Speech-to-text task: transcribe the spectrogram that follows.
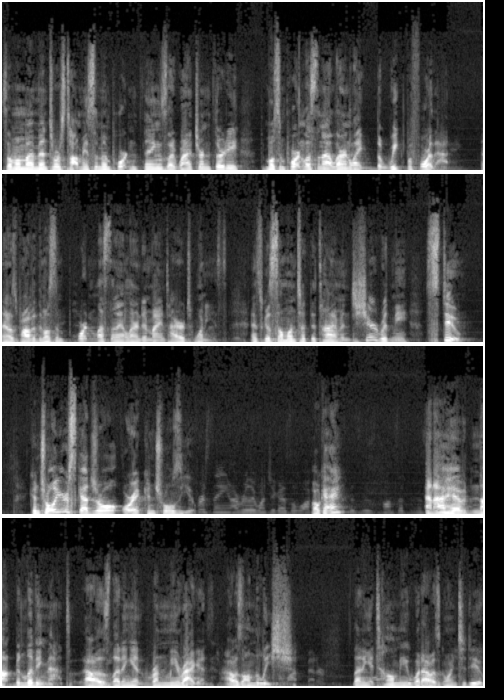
Some of my mentors taught me some important things. Like when I turned 30, the most important lesson I learned, like the week before that. And it was probably the most important lesson I learned in my entire 20s. And it's because someone took the time and shared with me Stu, control your schedule or it controls you. Okay? And I have not been living that. I was letting it run me ragged. I was on the leash, letting it tell me what I was going to do.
